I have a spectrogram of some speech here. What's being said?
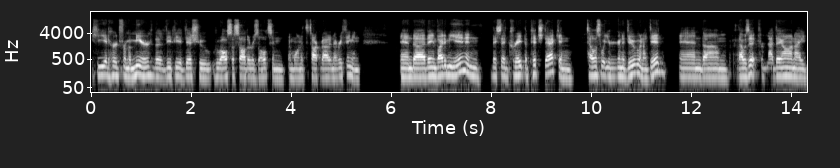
he had heard from Amir, the VP of Dish, who who also saw the results and, and wanted to talk about it and everything. And and uh, they invited me in and they said create the pitch deck and tell us what you're going to do. And I did, and um, that was it. From that day on, I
